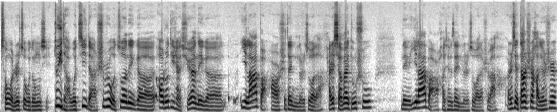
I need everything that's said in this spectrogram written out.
从我这儿做过东西。对的，我记得是不是我做那个澳洲地产学院那个易拉宝是在你那儿做的，还是小麦读书那个易拉宝好像在你那儿做的是吧？而且当时好像是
